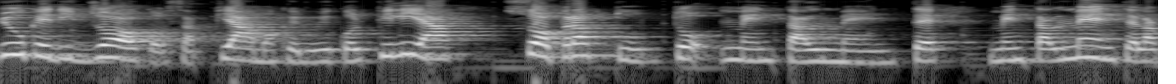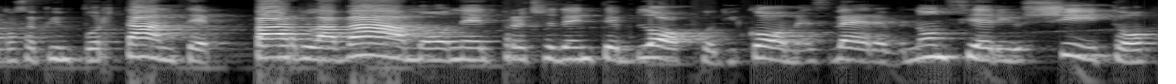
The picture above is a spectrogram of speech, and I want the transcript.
Più che di gioco sappiamo che lui colpi li ha, soprattutto mentalmente. Mentalmente la cosa più importante, parlavamo nel precedente blocco di come Zverev non sia riuscito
